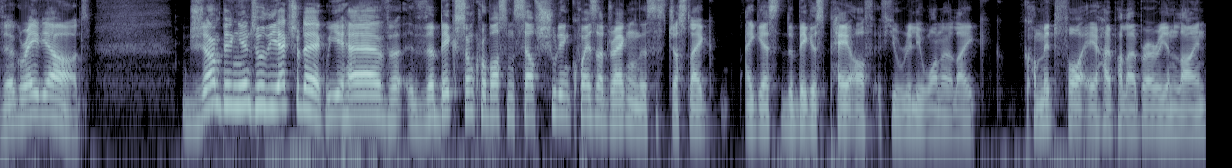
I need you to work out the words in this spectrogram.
the graveyard. Jumping into the extra deck, we have the big Synchro boss himself shooting Quasar Dragon. This is just like, I guess, the biggest payoff if you really want to like commit for a Hyper Librarian line.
